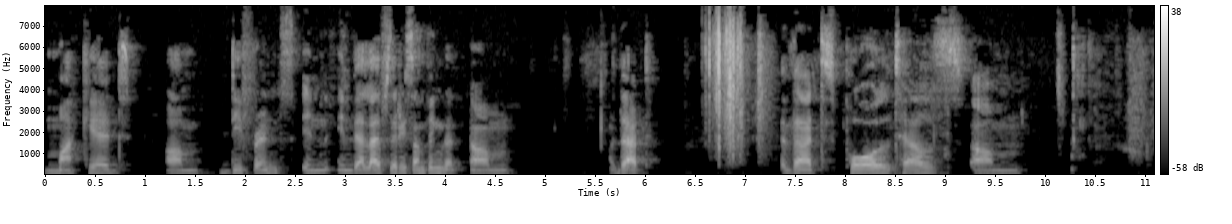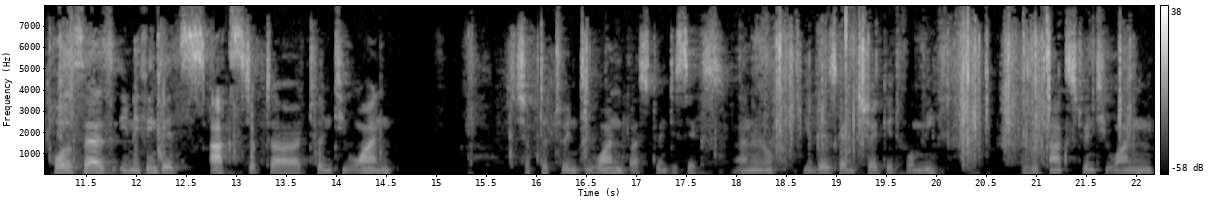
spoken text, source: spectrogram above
marked um, difference in in their lives. There is something that um, that that paul tells um, paul says in i think it's acts chapter 21 chapter 21 verse 26 i don't know. You guys can check it for me. Is it acts 21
